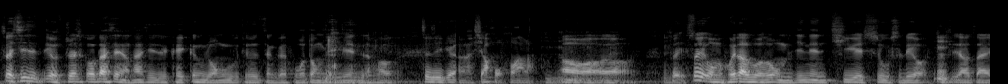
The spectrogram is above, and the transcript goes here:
所以其实有 dress code 到现场，它其实可以更融入就是整个活动里面，然后这是一个小火花了。哦哦，所以所以我们回到如果说我们今年七月十五十六就是要在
